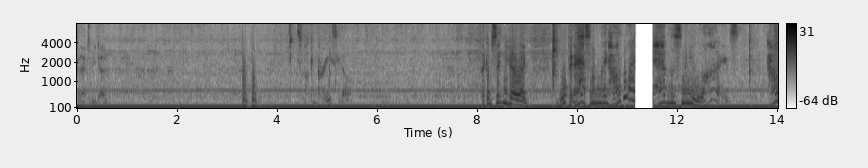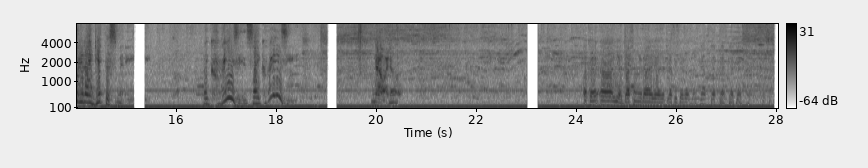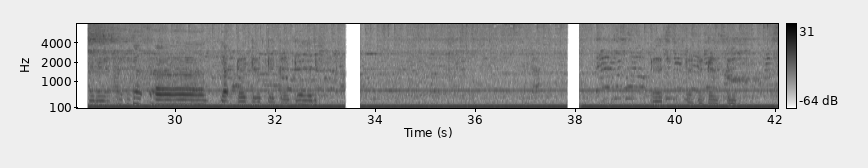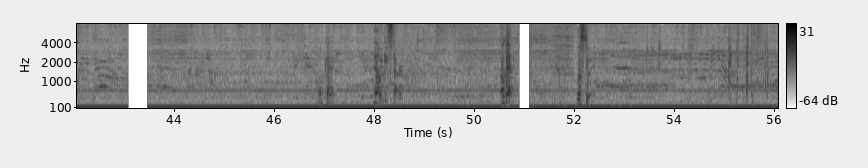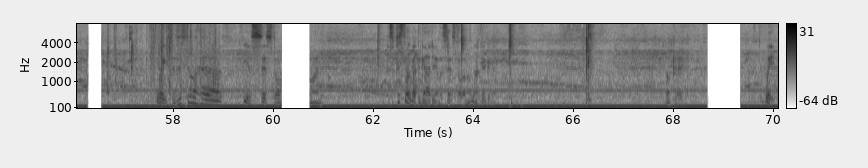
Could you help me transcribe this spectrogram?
for that to be done. It's fucking crazy though. Like I'm sitting here like whooping ass and I'm like, how do I have this many lives? How did I get this many? Like crazy. It's like crazy. Now I know. Okay, uh, yeah, definitely that, yeah, yep, yep, yep, yep, yep, yep, yep, yep, now we can start. Okay, let's do it. Wait, does it still have the assist on? It's still got the goddamn assist on. I'm not digging it. Okay. Wait.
